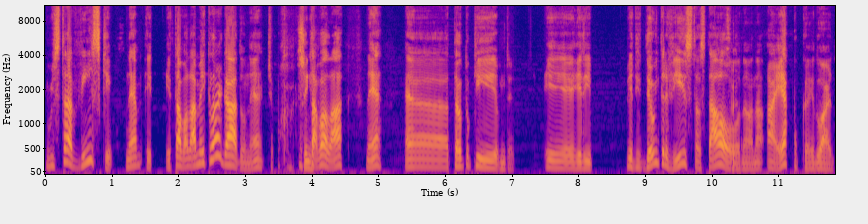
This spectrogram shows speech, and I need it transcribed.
O Stravinsky, né, ele estava lá meio que largado, né? Tipo, estava lá, né? É, tanto que ele, ele deu entrevistas tal, na, na época, Eduardo.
